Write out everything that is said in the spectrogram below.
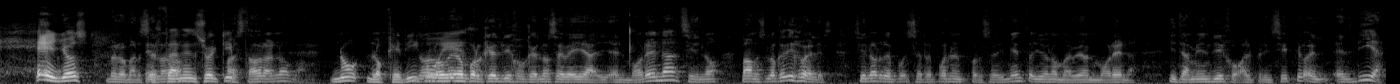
ellos Pero Marcelo están no. en su equipo. Hasta ahora no. No, lo que digo No lo es... veo porque él dijo que no se veía en Morena, sino, vamos, lo que dijo él es, si no se repone el procedimiento, yo no me veo en Morena. Y también dijo al principio, el, el día,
